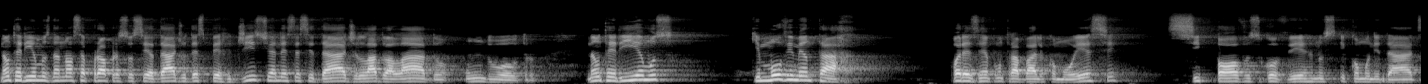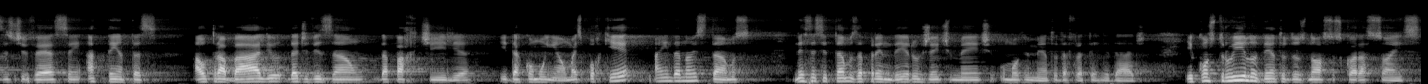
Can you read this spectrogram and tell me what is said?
Não teríamos na nossa própria sociedade o desperdício e a necessidade lado a lado um do outro. Não teríamos que movimentar, por exemplo, um trabalho como esse, se povos, governos e comunidades estivessem atentas ao trabalho da divisão, da partilha e da comunhão, mas porque ainda não estamos, necessitamos aprender urgentemente o movimento da fraternidade e construí-lo dentro dos nossos corações,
